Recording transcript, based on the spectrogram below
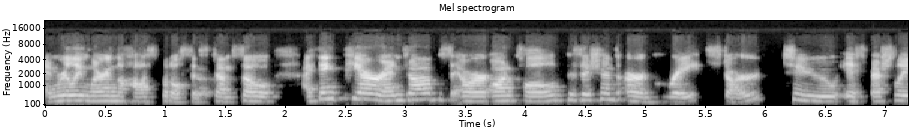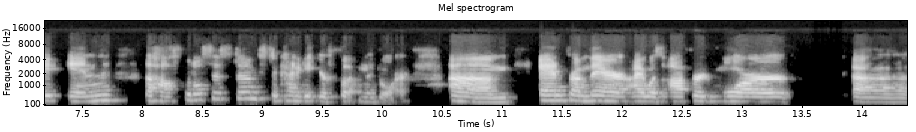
and really learn the hospital system. So I think PRN jobs or on call positions are a great start to, especially in the hospital systems, to kind of get your foot in the door. Um, and from there, I was offered more. Uh,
